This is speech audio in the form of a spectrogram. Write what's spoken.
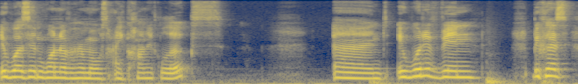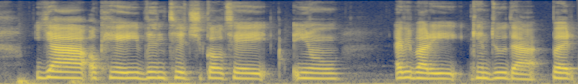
it wasn't one of her most iconic looks, and it would have been because yeah okay vintage Gaultier you know everybody can do that but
